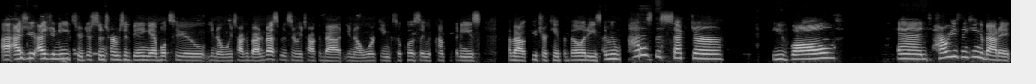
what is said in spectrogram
uh, as you as you need to, just in terms of being able to, you know, we talk about investments and we talk about, you know, working so closely with companies about future capabilities. I mean, how does this sector evolve and how are you thinking about it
